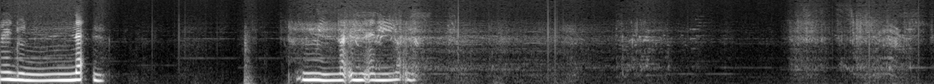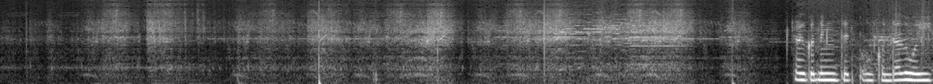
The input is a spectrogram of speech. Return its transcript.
I do nothing. Mm, nothing and nothing. El condado ahí.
